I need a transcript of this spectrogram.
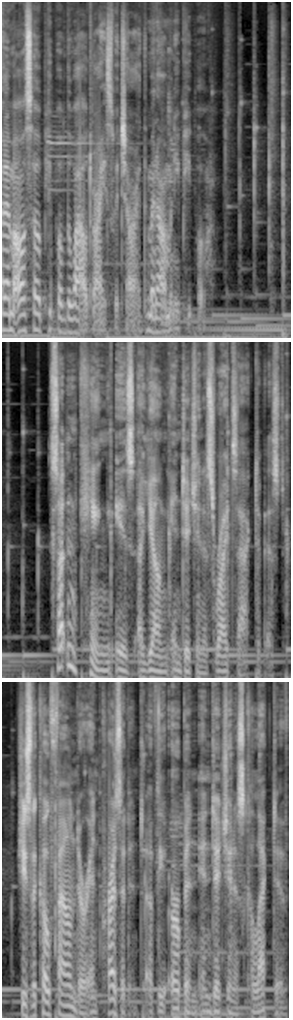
but I'm also people of the wild rice, which are the Menominee people. Sutton King is a young indigenous rights activist. She's the co founder and president of the Urban Indigenous Collective,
